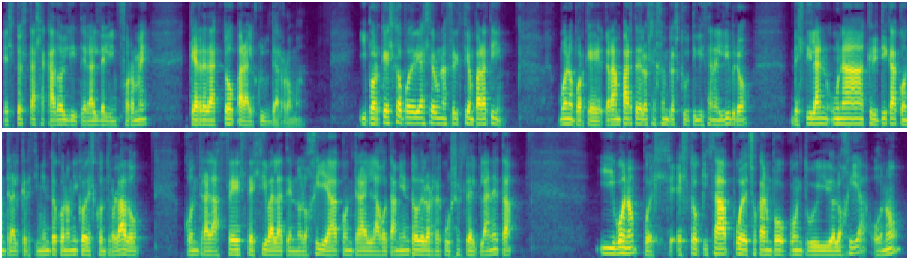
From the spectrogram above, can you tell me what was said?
Esto está sacado literal del informe que redactó para el Club de Roma. ¿Y por qué esto podría ser una fricción para ti? Bueno, porque gran parte de los ejemplos que utiliza en el libro destilan una crítica contra el crecimiento económico descontrolado, contra la fe excesiva en la tecnología, contra el agotamiento de los recursos del planeta, y bueno, pues esto quizá puede chocar un poco con tu ideología o no,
